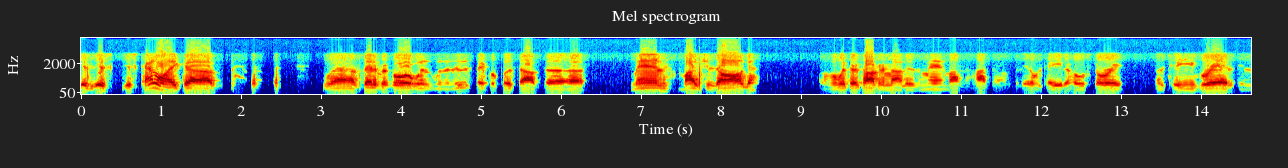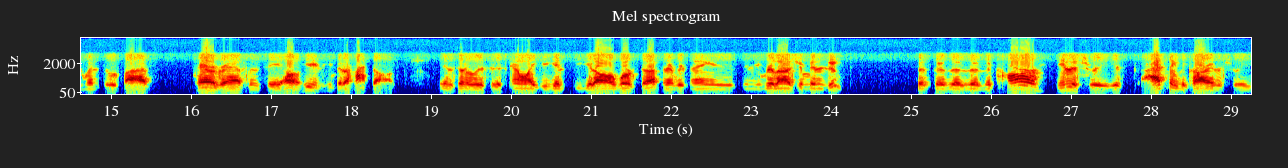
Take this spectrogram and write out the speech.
It's it's, kind of like uh, well, I've said it before. When when the newspaper puts out the uh, man bites his dog, well, what they're talking about is a man biting a hot dog. But they don't tell you the whole story until you've read and went through five paragraphs and see, oh, he he bit a hot dog. And so it's it's kind of like you get you get all worked up and everything, and you, and you realize you've been duped. But the the, the the car industry is, I think, the car industry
